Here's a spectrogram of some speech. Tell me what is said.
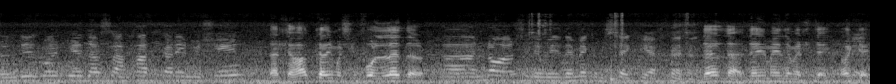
And this one here, that's a hot cutting machine. That's a hot cutting machine for leather. Uh, no, actually, they make a mistake here. That. They made a mistake. Okay.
